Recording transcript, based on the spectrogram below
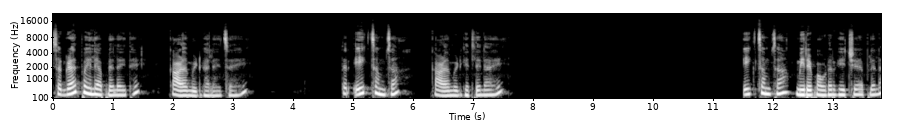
सगळ्यात पहिले आपल्याला इथे काळं मीठ घालायचं आहे. तर एक चमचा काळं मीठ घेतलेलं आहे. एक चमचा मिरे पावडर घ्यायची आहे आपल्याला.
